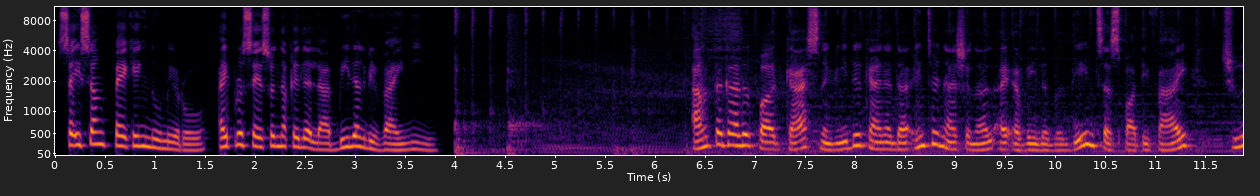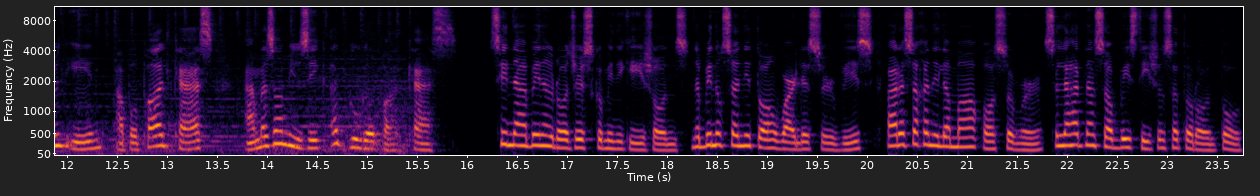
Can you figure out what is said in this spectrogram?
sa isang peking numero ay proseso na kilala bilang revining. Ang Tagalog podcast ng Radio Canada International ay available din sa Spotify, TuneIn, Apple Podcasts, Amazon Music at Google Podcasts. Sinabi ng Rogers Communications na binuksan nito ang wireless service para sa kanilang mga customer sa lahat ng subway station sa Toronto.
